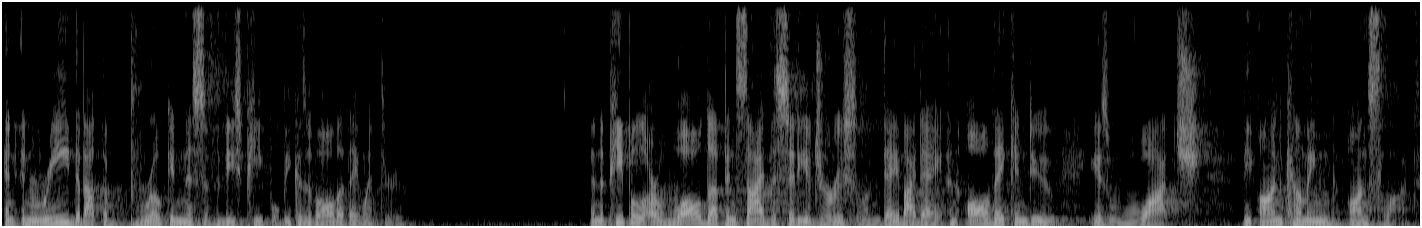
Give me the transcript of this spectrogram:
and, and read about the brokenness of these people because of all that they went through. And the people are walled up inside the city of Jerusalem day by day, and all they can do is watch the oncoming onslaught.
